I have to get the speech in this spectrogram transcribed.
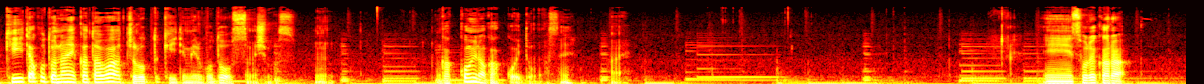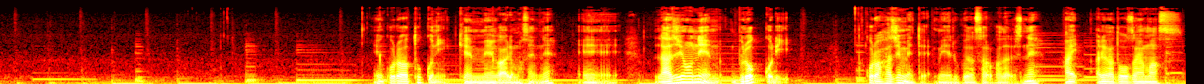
聞いたことない方はちょろっと聞いてみることをお勧めします。うん。かっこいいのはかっこいいと思いますね。はい。えー、それから、えー、これは特に件名がありませんね。えー、ラジオネームブロッコリー。これは初めてメールくださる方ですね。はい、ありがとうございます。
